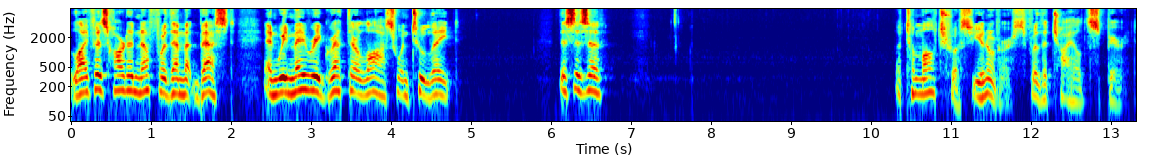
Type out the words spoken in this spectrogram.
Life is hard enough for them at best, and we may regret their loss when too late. This is a a tumultuous universe for the child's spirit.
